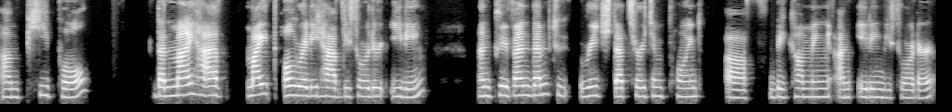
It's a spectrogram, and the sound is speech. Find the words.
um, people that might have might already have disordered eating and prevent them to reach that certain point of becoming an eating disorder.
